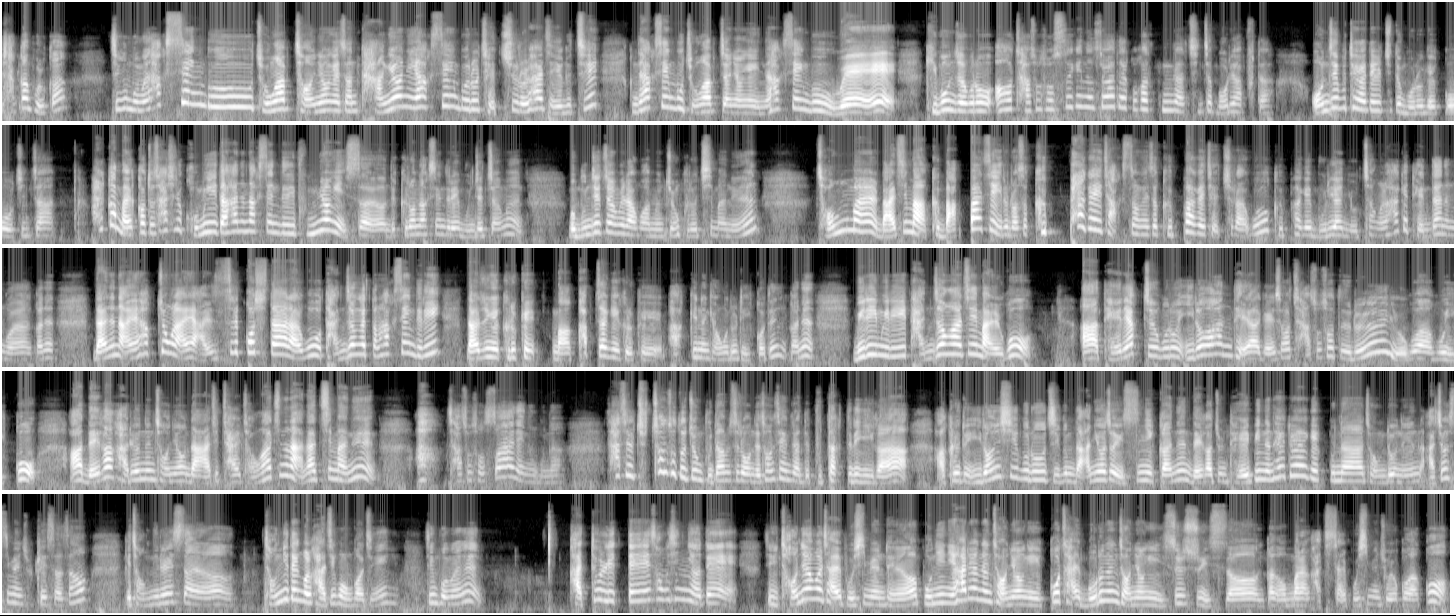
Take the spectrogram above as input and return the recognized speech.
잠깐 볼까? 지금 보면 학생부 종합 전형에선 당연히 학생부를 제출을 하지, 그치? 근데 학생부 종합 전형에 있는 학생부 외에 기본적으로 어, 자소서 쓰기는 써야 될 것 같은데 진짜 머리 아프다. 언제부터 해야 될지도 모르겠고 진짜 할까 말까도 사실 고민이다 하는 학생들이 분명히 있어요. 근데 그런 학생들의 문제점은 뭐 문제점이라고 하면 좀 그렇지만은 정말 마지막 그 막바지에 이르러서 급하게 작성해서 급하게 제출하고 급하게 무리한 요청을 하게 된다는 거야. 그러니까는 나는 아예 학종을 아예 안 쓸 것이다라고 단정했던 학생들이 나중에 그렇게 막 갑자기 그렇게 바뀌는 경우들도 있거든. 그러니까는 미리미리 단정하지 말고 아, 대략적으로 이러한 대학에서 자소서들을 요구하고 있고, 아, 내가 가려는 전형 나 아직 잘 정하지는 않았지만은, 아, 자소서 써야 되는구나. 사실 추천서도 좀 부담스러운데 선생님들한테 부탁드리기가, 아, 그래도 이런 식으로 지금 나뉘어져 있으니까는 내가 좀 대비는 해둬야겠구나 정도는 아셨으면 좋겠어서 이렇게 정리를 했어요. 정리된 걸 가지고 온 거지. 지금 보면은, 가톨릭대, 성신여대 이 전형을 잘 보시면 돼요. 본인이 하려는 전형이 있고 잘 모르는 전형이 있을 수 있어. 그러니까 엄마랑 같이 잘 보시면 좋을 것 같고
